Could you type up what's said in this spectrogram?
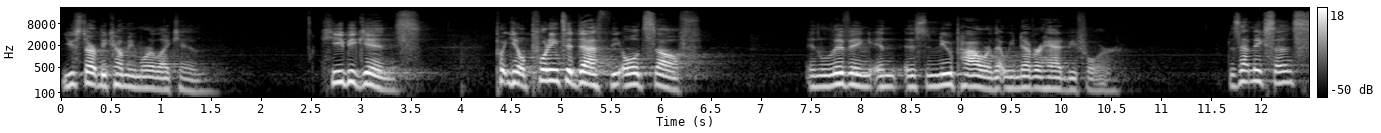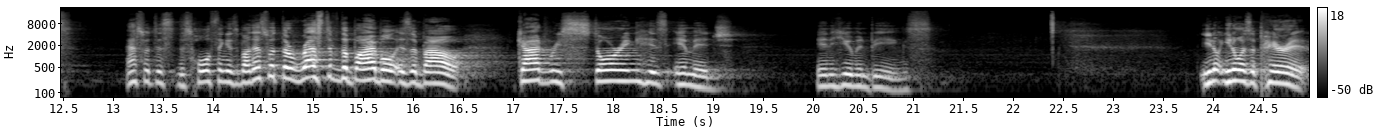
you start becoming more like him. He begins put, you know, putting to death the old self and living in this new power that we never had before. Does that make sense? That's what this, this whole thing is about. That's what the rest of the Bible is about. God restoring his image in human beings. You know, you know, as a parent,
